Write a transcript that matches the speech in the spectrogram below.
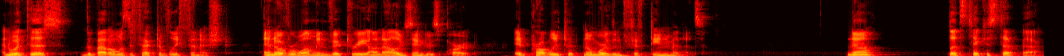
And with this, the battle was effectively finished. An overwhelming victory on Alexander's part. It probably took no more than 15 minutes. Now, let's take a step back.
